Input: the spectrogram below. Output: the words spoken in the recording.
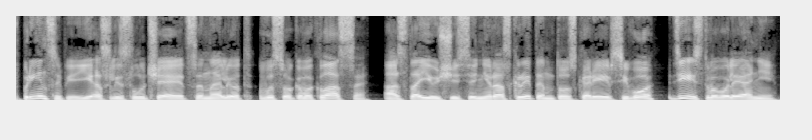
В принципе, если случается налет высокого класса, остающийся нераскрытым, то, скорее всего, действовали они.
